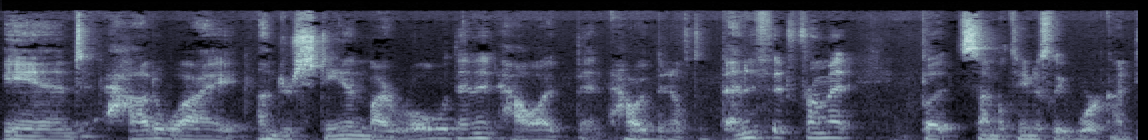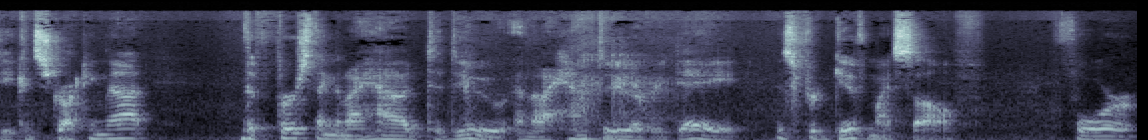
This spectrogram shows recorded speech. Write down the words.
And how do I understand my role within it? How I've been, how I've been able to benefit from it, but simultaneously work on deconstructing that. The first thing that I had to do, and that I have to do every day, is forgive myself for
